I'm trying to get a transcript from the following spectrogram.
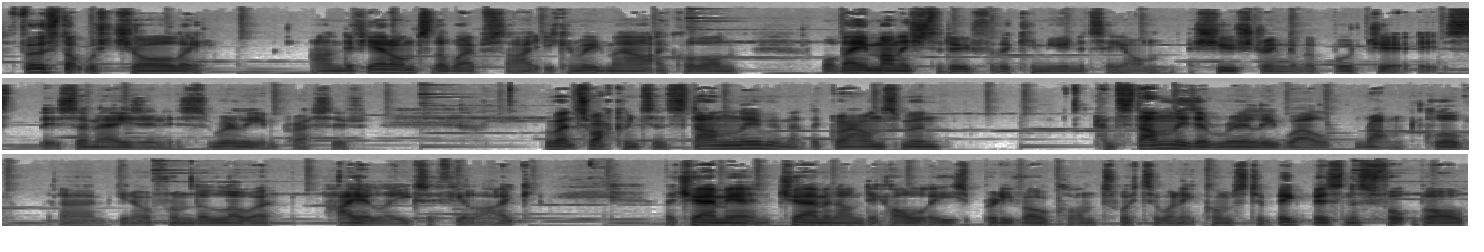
So first stop was Chorley, and if you head onto the website, you can read my article on what they managed to do for the community on a shoestring of a budget, it's it's amazing. It's really impressive. We went to Accrington Stanley. We met the groundsman, and Stanley's a really well run club. Um, you know, from the lower, higher leagues, if you like. The chairman, chairman Andy Holt, he's pretty vocal on Twitter when it comes to big business football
